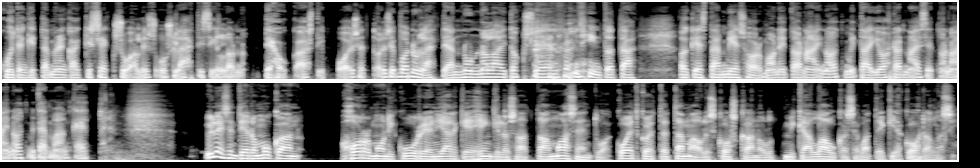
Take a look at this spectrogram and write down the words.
kuitenkin tämmöinen kaikki seksuaalisuus lähti silloin tehokkaasti pois, että olisin voinut lähteä nunnalaitokseen, niin tota, oikeastaan mieshormonit on ainoat, mitä johdannaiset on ainoat, mitä mä oon käyttänyt. Yleisen tiedon mukaan hormonikuurien jälkeen henkilö saattaa masentua. Koetko, että tämä olisi koskaan ollut mikään laukaiseva tekijä kohdallasi?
